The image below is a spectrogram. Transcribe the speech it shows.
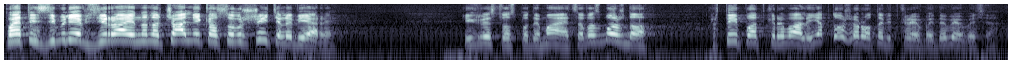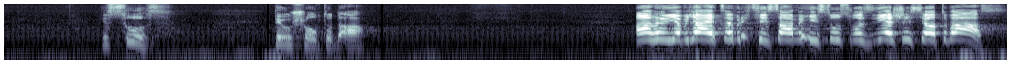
по этой земле, взирая на начальника совершителя веры. І Христос подимається. Возможно, рти пооткривали. Я б теж рота відкрив би, дивився. Ісус, ти ушел туди. Ангел является в цей самый Иисус, вознесшийся от вас.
